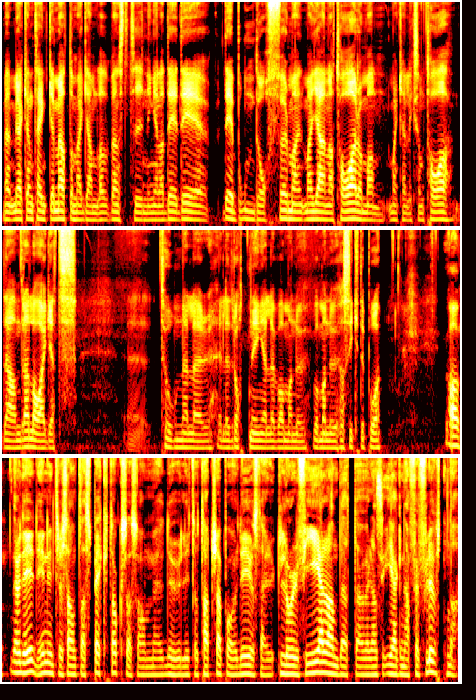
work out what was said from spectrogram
Men, men jag kan tänka mig att de här gamla vänstertidningarna det, det, är, det är bondeoffer man, man gärna tar och man, man kan liksom ta det andra lagets eh, ton eller, eller drottning eller vad man, nu, vad man nu har sikte på. Ja, det är, det är en intressant aspekt också som du lite att toucha på. Det är just det här glorifierandet över ens egna förflutna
